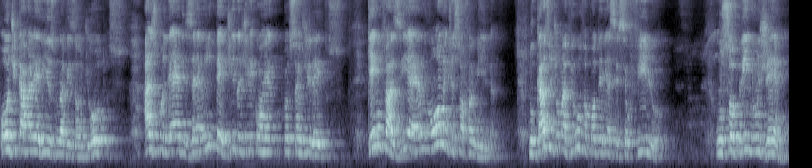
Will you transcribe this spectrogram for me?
ou de cavalheirismo na visão de outros, as mulheres eram impedidas de recorrer por seus direitos. Quem o fazia era um homem de sua família. No caso de uma viúva, poderia ser seu filho, um sobrinho, um genro.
